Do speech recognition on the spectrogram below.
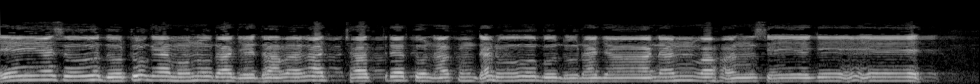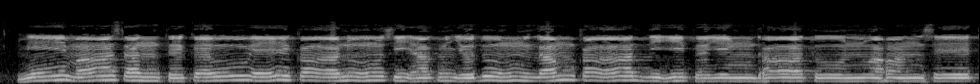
ඒ අසු දුටු ගැමුණු රජ ධවලත් ඡත්‍ර තුනක් දරූ බුදු රජාණන් වහන්සේගේ මේ මාසන්තක වූ ඒකානුසියක් යොදුන් ලංකාදීපයෙන් ධාතුන් වහන්සේට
